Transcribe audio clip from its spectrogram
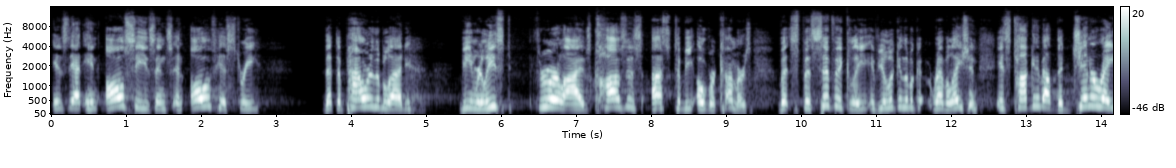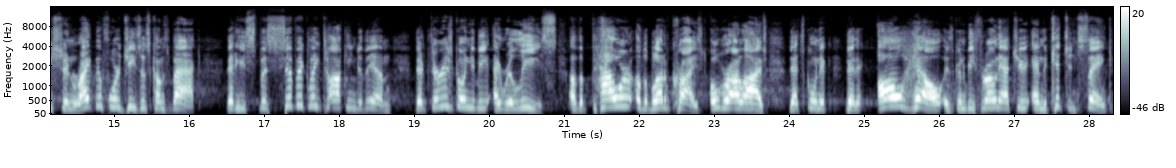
is that in all seasons and all of history, that the power of the blood being released through our lives causes us to be overcomers. But specifically, if you look in the book of Revelation, it's talking about the generation right before Jesus comes back that he's specifically talking to them that there is going to be a release of the power of the blood of Christ over our lives that's going to, that all hell is going to be thrown at you and the kitchen sink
